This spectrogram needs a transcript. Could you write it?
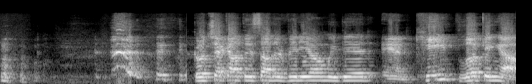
Go check out this other video we did and keep looking up.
